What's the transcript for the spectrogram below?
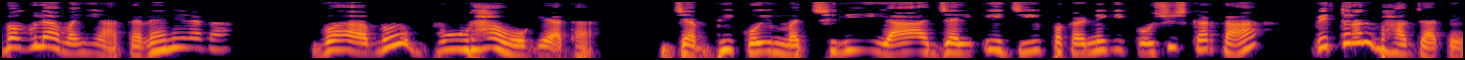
बगुला वहीं आकर रहने लगा। वह अब बूढ़ा हो गया था। जब भी कोई मछली या जल के जीव पकड़ने की कोशिश करता वे तुरंत भाग जाते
